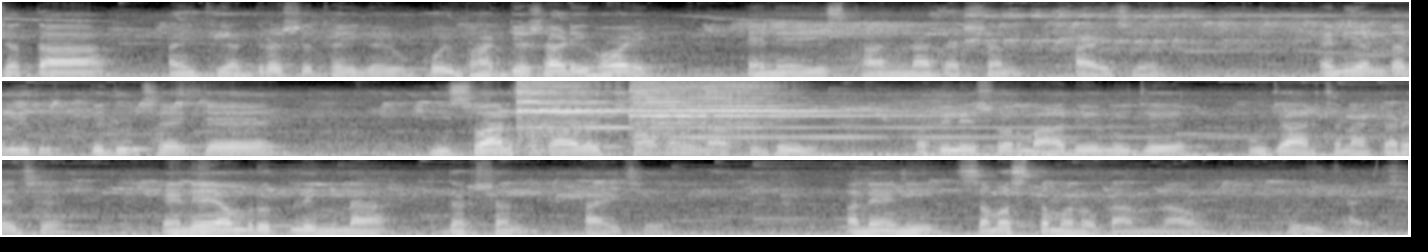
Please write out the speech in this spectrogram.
જતાં અહીંથી અદૃશ્ય થઈ ગયું. કોઈ ભાગ્યશાળી હોય એને એ સ્થાનના દર્શન થાય છે. એની અંદર લીધું, કીધું છે કે નિસ્વાર્થ ભાવે છ મહિના સુધી કપિલેશ્વર મહાદેવની જે પૂજા અર્ચના કરે છે એને અમૃતલિંગના દર્શન થાય છે અને એની સમસ્ત મનોકામનાઓ પૂરી થાય છે.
